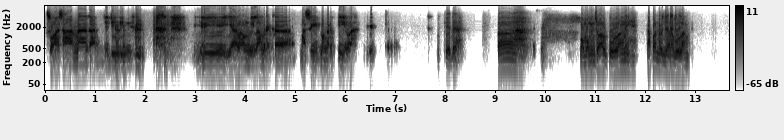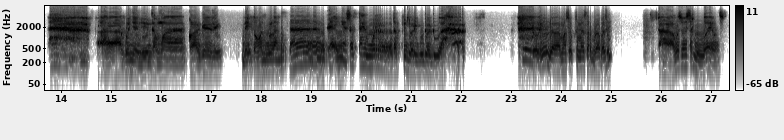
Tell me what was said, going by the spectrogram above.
suasana kan. Jadi jadi ya alhamdulillah mereka masih mengerti lah gitu. oke dah uh, ngomongin soal pulang nih kapan rencana pulang uh, aku janjiin sama keluarga sih Dek, kawan bulan, ah, kayaknya September, tapi 2022. Duh, ini udah masuk semester berapa sih? Uh, aku semester 2 ya, Mas.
